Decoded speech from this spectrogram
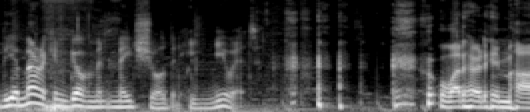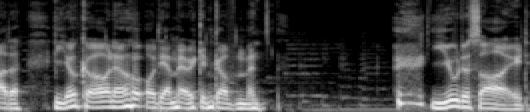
the American government made sure that he knew it. what hurt him harder, Yoko Ono or the American government? you decide.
